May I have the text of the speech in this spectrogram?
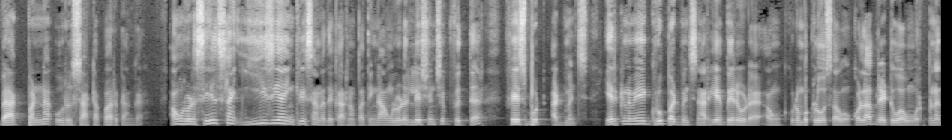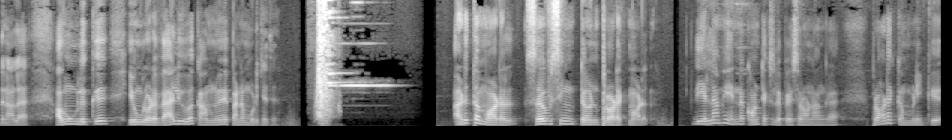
பேக் பண்ண ஒரு ஸ்டார்ட் அப்பாக இருக்காங்க. அவங்களோட சேல்ஸ்லாம் ஈஸியாக இன்க்ரீஸ் ஆனது காரணம் பார்த்திங்கன்னா அவங்களோட relationship with their Facebook admins ஏற்கனவே குரூப் அட்மின்ஸ் நிறைய பேரோட அவங்க ரொம்ப க்ளோஸாகவும் கொலாபரேட்டிவாகவும் ஒர்க் பண்ணதுனால அவங்களுக்கு இவங்களோட வேல்யூவை காமனவே பண்ண முடிஞ்சது. அடுத்த model servicing turn product model இது எல்லாமே என்ன கான்டெக்ட்டில் பேசுகிறோம் நாங்கள் ப்ராடக்ட் கம்பெனிக்கு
